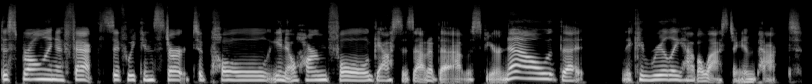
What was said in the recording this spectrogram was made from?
the sprawling effects if we can start to pull, you know, harmful gases out of the atmosphere now that it can really have a lasting impact.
